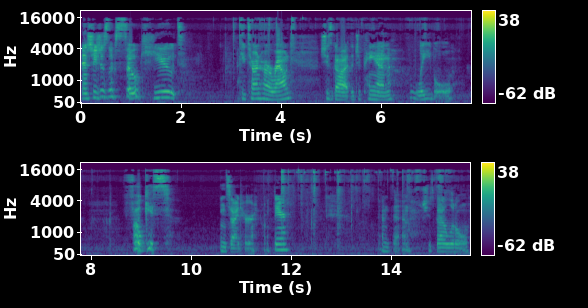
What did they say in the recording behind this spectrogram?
And she just looks so cute. If you turn her around, she's got the Japan label. Focus inside her right there. And then she's got a little,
